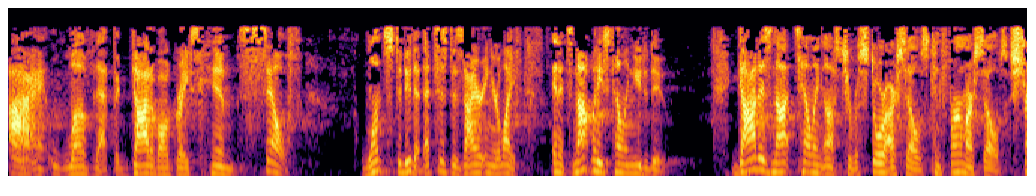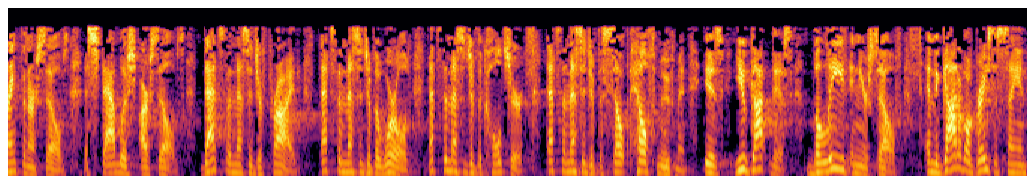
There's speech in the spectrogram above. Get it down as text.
I love that. The God of all grace himself wants to do that. That's his desire in your life. And it's not what he's telling you to do. God is not telling us to restore ourselves, confirm ourselves, strengthen ourselves, establish ourselves. That's the message of pride. That's the message of the world. That's the message of the culture. That's the message of the self-help movement is you got this. Believe in yourself. And the God of all grace is saying,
